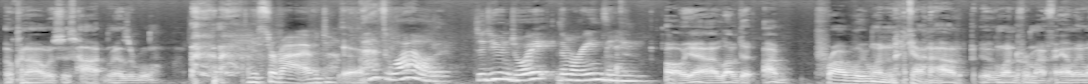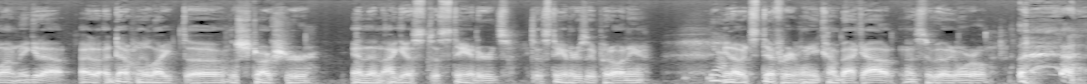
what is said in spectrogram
Okinawa was just hot and miserable. you survived. Yeah. That's wild. Did you enjoy the Marines? I mean, oh yeah, I loved it. I probably when I got out, it was one for my family wanted me to get out. I, I definitely liked uh, the structure and then I guess the standards, the standards they put on you. Yeah. You know, it's different when you come back out in the civilian world.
